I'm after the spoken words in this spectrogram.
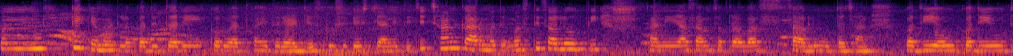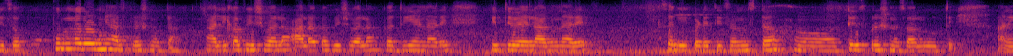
पण ठीक आहे म्हटलं कधीतरी करूयात काहीतरी ॲडजस्ट ऋषिकेशची आणि तिची छान कारमध्ये मस्ती चालू होती. आणि असा आमचा प्रवास चालू होता छान. कधी येऊ कधी येऊ तिचं पूर्ण रोडने हाच प्रश्न होता. आली का पिशवाला? आला का पिशवाला? कधी येणार? आहे किती वेळ लागणार? आहे सगळीकडे तिचं नुसतं तेच प्रश्न चालू होते. आणि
